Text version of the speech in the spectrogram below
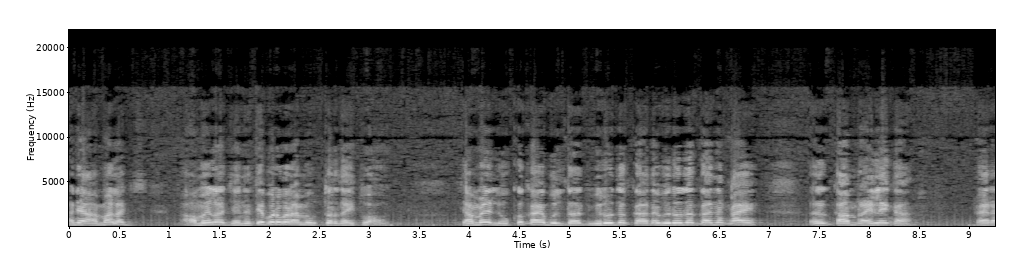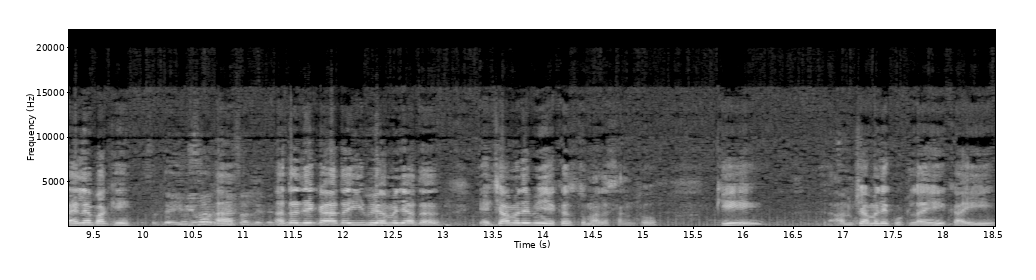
आणि आम्हाला आम्हाला जनतेबरोबर आम्ही उत्तरदायित्व आहोत. त्यामुळे लोक काय बोलतात? विरोधक काय? आता विरोधकांना काय काम राहिलंय का? काय राहिलंय बाकी. आता जे काय आता ईव्हीएम म्हणजे आता याच्यामध्ये मी एकच तुम्हाला सांगतो की आमच्यामध्ये कुठलाही काही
